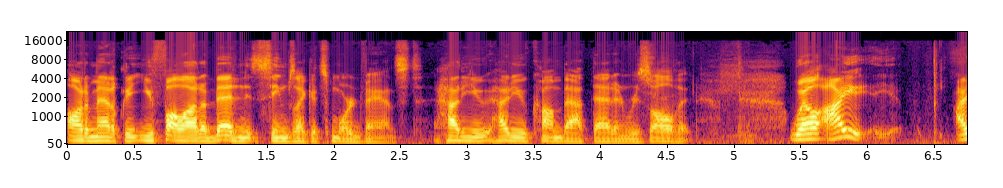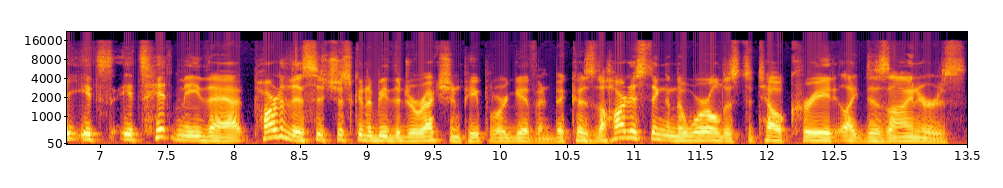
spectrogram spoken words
automatically you fall out of bed and it seems like it's more advanced. How do you how do you combat that and resolve it well, I, I, it's, it's hit me that part of this is just going to be the direction people are given because the hardest thing in the world is to tell create like designers,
